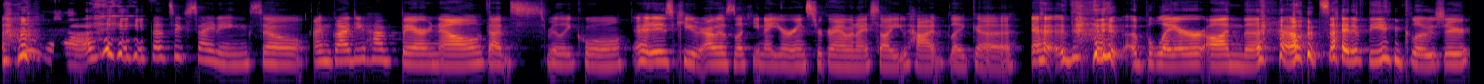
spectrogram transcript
That's exciting. So I'm glad you have Bear now. That's really cool. It is cute. I was looking at your Instagram and I saw you had like a a Blair on the outside of the enclosure.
